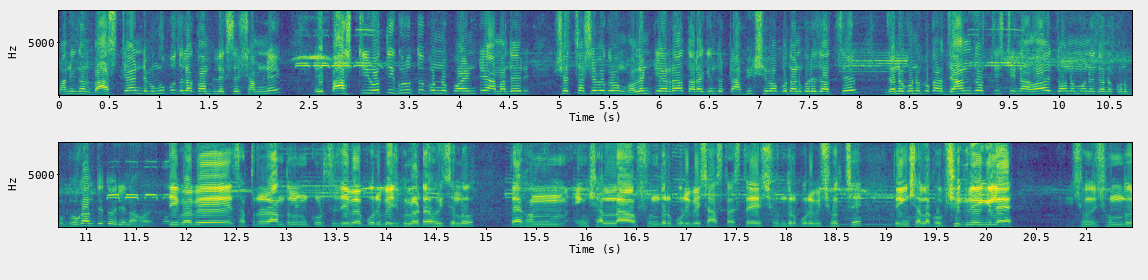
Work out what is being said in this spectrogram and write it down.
মানিকগঞ্জ বাস স্ট্যান্ড এবং উপজেলা কমপ্লেক্সের সামনে। এই পাঁচটি অতি গুরুত্বপূর্ণ পয়েন্টে আমাদের স্বেচ্ছাসেবক এবং ভলেন্টিয়াররা তারা কিন্তু ট্রাফিক সেবা প্রদান করে যাচ্ছে, যেন কোনো প্রকার যানজট সৃষ্টি না হয়, জনমনে যেন কোনো ভোগান্তি তৈরি না হয়। যেভাবে ছাত্ররা আন্দোলন করছে, যেভাবে পরিবেশ ঘোলাটা হয়েছিল তো এখন ইনশাল্লাহ সুন্দর পরিবেশ, আস্তে আস্তে সুন্দর পরিবেশ হচ্ছে। তো ইনশাল্লাহ খুব শীঘ্রই গেলে সুন্দর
